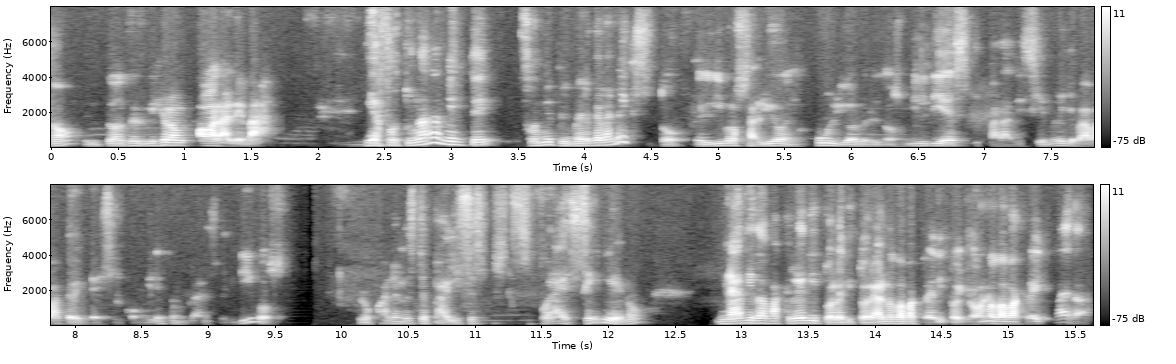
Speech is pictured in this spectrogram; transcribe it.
¿no? Entonces dijeron, órale, va. Y afortunadamente fue mi primer gran éxito. El libro salió en julio del 2010 y para diciembre llevaba 35 mil ejemplares vendidos, lo cual en este país es pues, fuera de serie, ¿no? Nadie daba crédito, la editorial no daba crédito, yo no daba crédito, nada.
